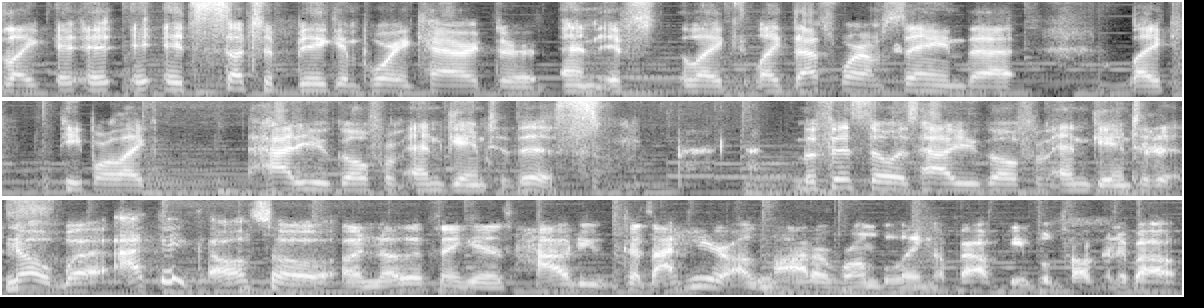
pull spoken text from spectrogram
like it, it, it's such a big important character and if like like that's where i'm saying that like people are like how do you go from endgame to this mephisto is how you go from endgame to this. No, but I think also another thing is how do you because I hear a lot of rumbling about people talking about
